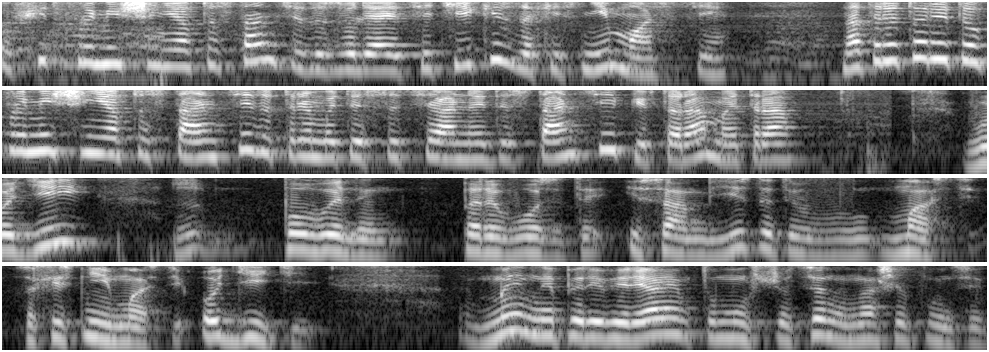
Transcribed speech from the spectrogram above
Вхід в приміщення автостанції дозволяється тільки в захисній масці. На території та в приміщенні автостанції дотримуйтесь соціальної дистанції півтора метра. Водій повинен перевозити і сам їздити в масці, захисній масці, одітій. Ми не перевіряємо, тому що це не наші функції.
